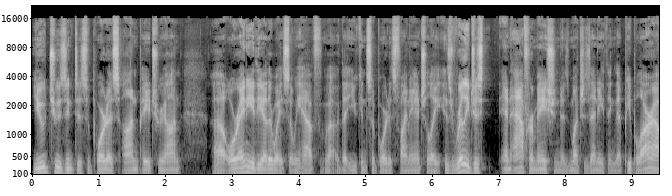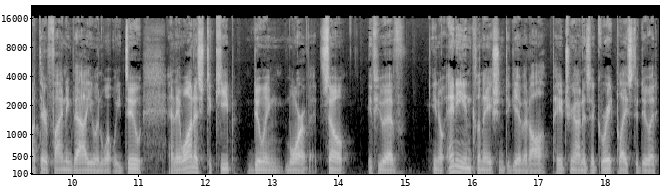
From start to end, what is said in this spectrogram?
you choosing to support us on Patreon uh, or any of the other ways that we have uh, that you can support us financially is really just an affirmation as much as anything that people are out there finding value in what we do and they want us to keep doing more of it. So if you have you know any inclination to give at all patreon is a great place to do it.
